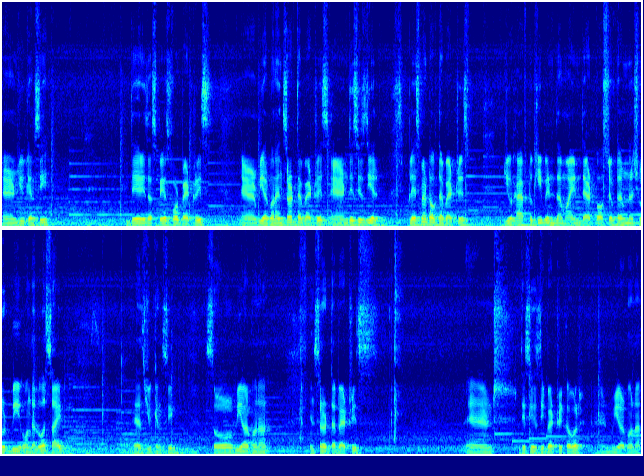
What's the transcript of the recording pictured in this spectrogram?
And you can see there is a space for batteries. And we are gonna insert the batteries. And this is the placement of the batteries. You have to keep in the mind that positive terminal should be on the lower side as you can see. So we are gonna insert the batteries. And this is the battery cover and we are gonna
